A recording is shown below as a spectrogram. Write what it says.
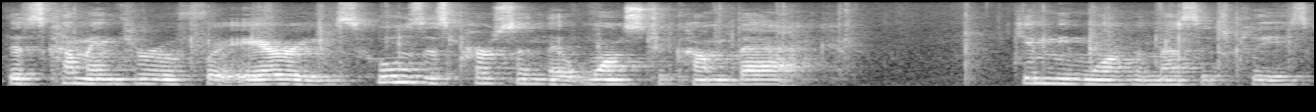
that's coming through for Aries? Who is this person that wants to come back? Give me more of a message, please.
